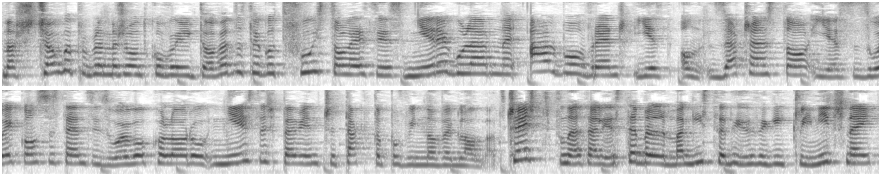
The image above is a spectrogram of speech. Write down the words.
Masz ciągłe problemy żołądkowo-jelitowe, do tego twój stolec jest nieregularny albo wręcz jest on za często, jest złej konsystencji, złego koloru, nie jesteś pewien, czy tak to powinno wyglądać. Cześć, tu Natalia Stebel, magister dietetyki klinicznej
